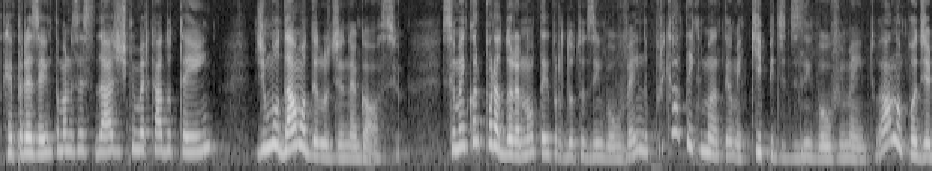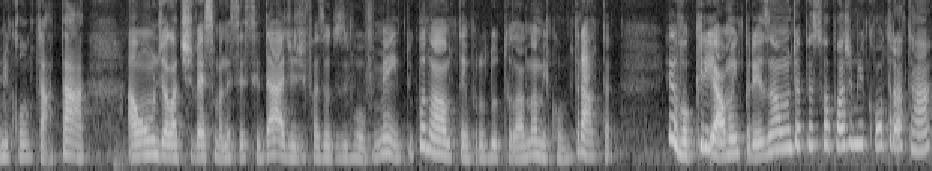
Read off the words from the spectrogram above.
representa uma necessidade que o mercado tem de mudar o modelo de negócio. Se uma incorporadora não tem produto desenvolvendo, por que ela tem que manter uma equipe de desenvolvimento? Ela não podia me contratar aonde ela tivesse uma necessidade de fazer o desenvolvimento? E quando ela não tem produto, ela não me contrata? Eu vou criar uma empresa onde a pessoa pode me contratar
